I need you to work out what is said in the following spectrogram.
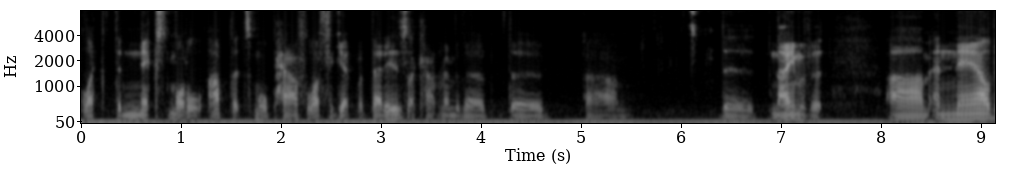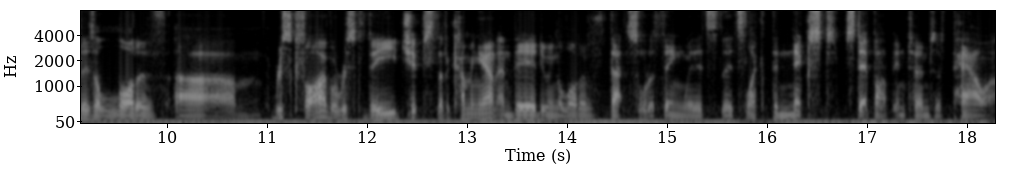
like the next model up that's more powerful. I forget what that is. I can't remember the the um, the name of it. Um, and now there's a lot of um, RISC V or Risk V chips that are coming out, and they're doing a lot of that sort of thing where it's it's like the next step up in terms of power.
